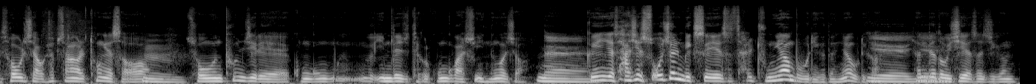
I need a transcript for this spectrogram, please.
서울시하고 협상을 통해서 음. 좋은 품질의 공공 임대주택을 공급할 수 있는 거죠. 네. 그게 이제 사실 소셜 믹스에서 제일 중요한 부분이거든요. 우리가 예, 예. 현대 도시에서 지금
